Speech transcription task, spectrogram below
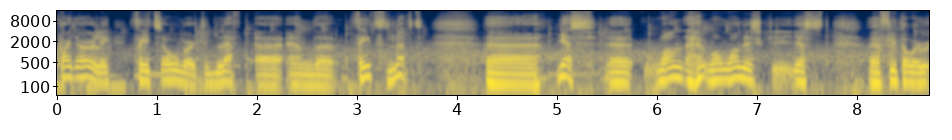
quite early fades over to the left uh, and uh, fades left. Uh, yes, uh, one, one, one disc just uh, flipped over,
